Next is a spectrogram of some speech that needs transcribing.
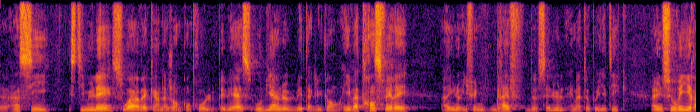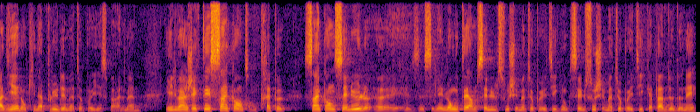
euh, ainsi stimulée, soit avec un agent de contrôle PBS, ou bien le bêta-glucan, il va transférer, il fait une greffe de cellules hématopoïétiques, à une souris irradiée, donc qui n'a plus d'hématopoïèse par elle-même, et il va injecter 50, donc très peu, 50 cellules, euh, les long-termes cellules souches hématopoïétiques, donc cellules souches hématopoïétiques capables de donner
